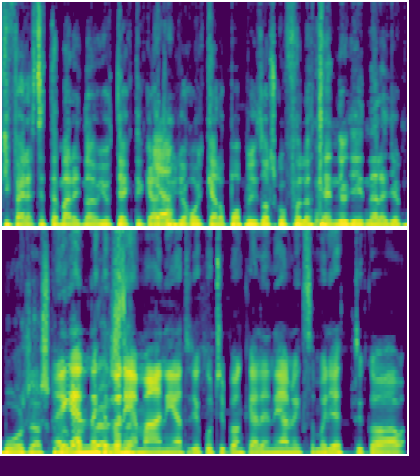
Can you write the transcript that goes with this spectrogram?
kifejlesztettem már egy nagyon jó technikát, Ja. hogy ugye, hogy kell a papírzacskó fölött tenni, hogy én ne legyek morzsás. különben Igen, neked van persze. ilyen mániát, hogy a kocsiban kell lenni. Emlékszem, hogy ettük a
